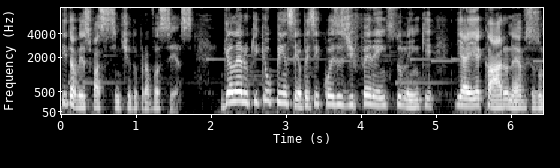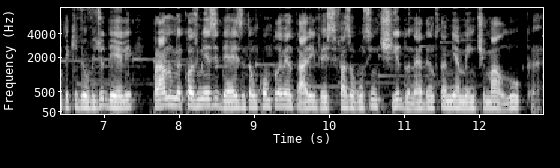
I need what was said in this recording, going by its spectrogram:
e talvez faça sentido para vocês. Galera, o que, que eu pensei? Eu pensei coisas diferentes do Link, e aí é claro, né, vocês vão ter que ver o vídeo dele para com as minhas ideias, então complementar e ver se faz algum sentido, né, dentro da minha mente maluca.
